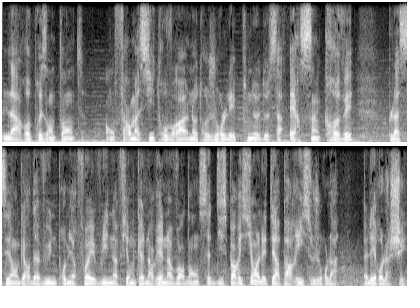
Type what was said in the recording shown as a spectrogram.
La représentante en pharmacie trouvera un autre jour les pneus de sa R5 crevés. Placée en garde à vue une première fois, Evelyne affirme qu'elle n'a rien à voir dans cette disparition. Elle était à Paris ce jour-là. Elle est relâchée.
